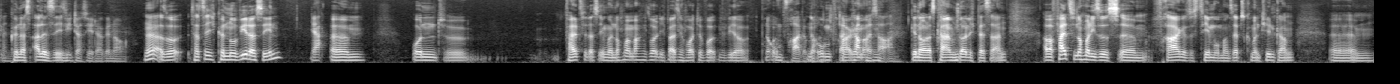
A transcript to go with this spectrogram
Dann können das alle sehen. Sieht das jeder, genau. Ne? Also tatsächlich können nur wir das sehen. Ja. Ähm, und äh, falls wir das irgendwann nochmal machen sollten, ich weiß nicht, heute wollten wir wieder Eine Umfrage Eine machen. Umfrage das kam machen. besser an. Genau, das kam deutlich besser an. Aber falls wir nochmal dieses ähm, Fragesystem, wo man selbst kommentieren kann, ähm,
